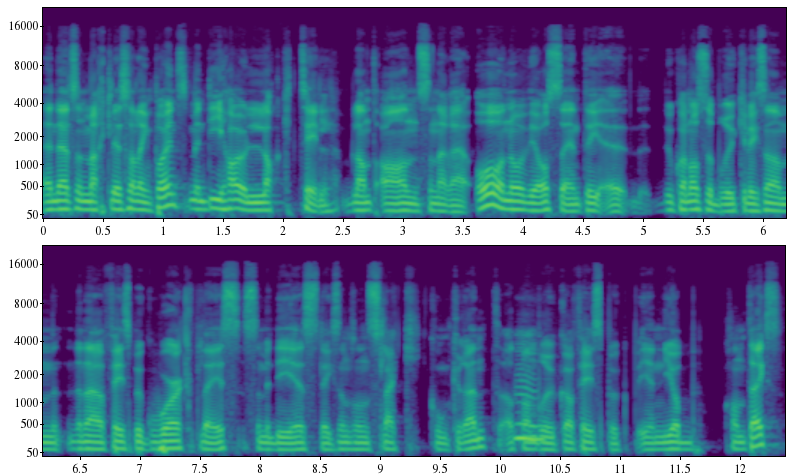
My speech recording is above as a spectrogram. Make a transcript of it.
En del sånn merkelige selling points, men de har jo lagt til blant annet sånn derre Å, nå er vi også inte- eh, Du kan også bruke liksom den der Facebook Workplace, som er deres liksom sånn Slack-konkurrent. At man bruker Facebook i en jobbkontekst.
